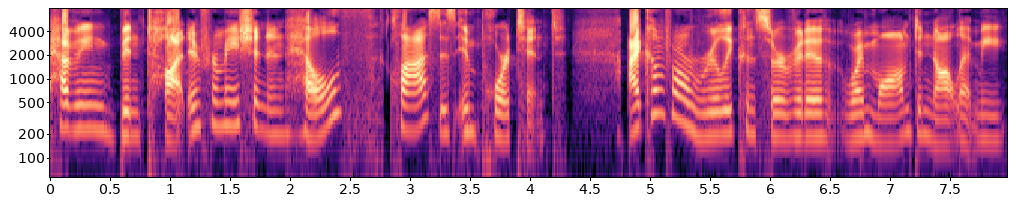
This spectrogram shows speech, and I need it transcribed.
having been taught information in health class is important. I come from a really conservative my mom did not let me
